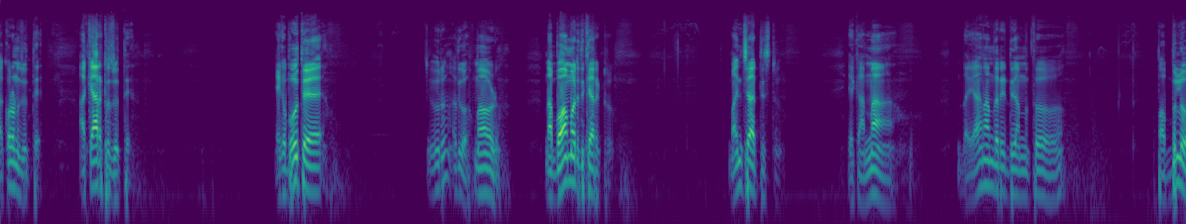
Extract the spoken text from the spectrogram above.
ఆ కుర్రను చూస్తే ఆ క్యారెక్టర్ చూస్తే ఇకపోతే ఎవరు? అదిగో మావాడు. నా బామరిది క్యారెక్టర్ మంచి ఆర్టిస్టు ఇక అన్న దయానందరెడ్డి అన్నతో పబ్బులో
